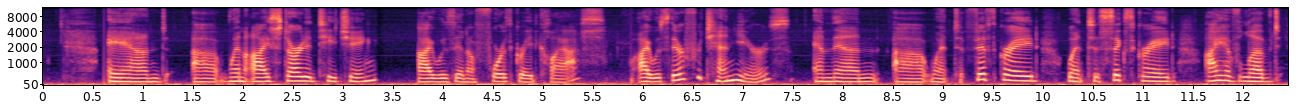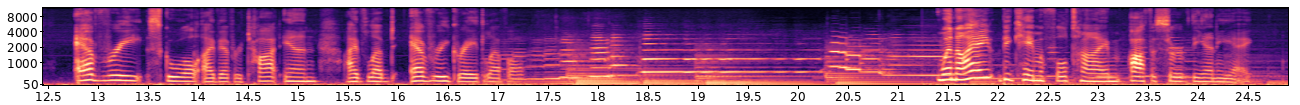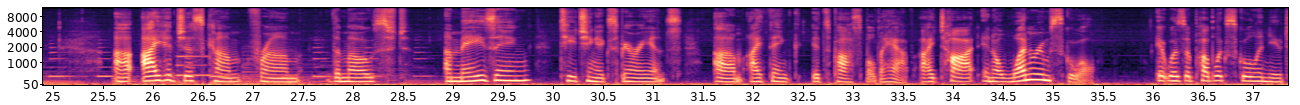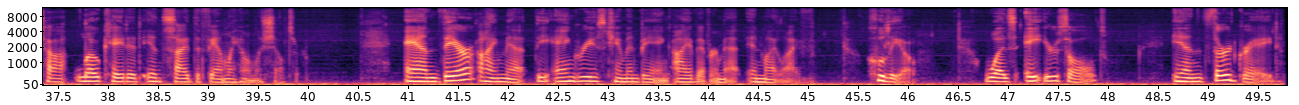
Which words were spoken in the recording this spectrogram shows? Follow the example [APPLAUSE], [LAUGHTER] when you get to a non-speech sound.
And uh, when I started teaching, I was in a fourth grade class. I was there for 10 years and then uh, went to fifth grade, went to sixth grade. I have loved every school I've ever taught in, I've loved every grade level. When I became a full time officer of the NEA, uh, I had just come from the most amazing teaching experience um, I think it's possible to have. I taught in a one room school it was a public school in Utah located inside the family homeless shelter. And there I met the angriest human being I have ever met in my life. Julio was eight years old in third grade,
